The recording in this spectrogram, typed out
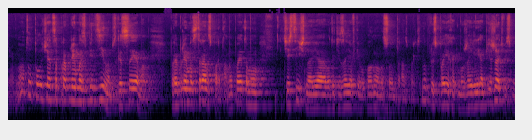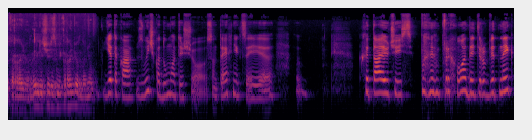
до него. Ну а тут получается проблема с бензином, с ГСМ, проблемы с транспортом. И поэтому частично я вот эти заявки выполнял на своем транспорте. Ну плюс проехать можно или объезжать весь микрорайон, или через микрорайон на нем Є така звичка думати, що сантехнік це є е, хитаючись приходить робітник.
